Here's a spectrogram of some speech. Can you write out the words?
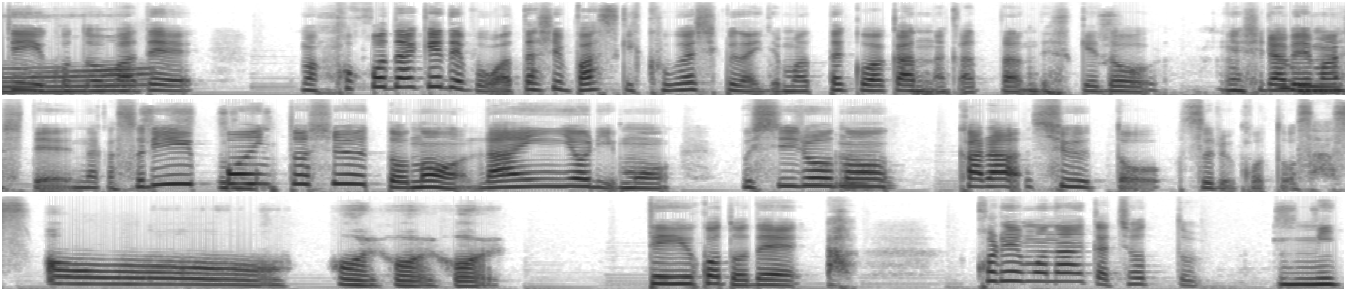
っていう言葉で、まあ、ここだけでも私バスケ詳しくないんで全く分かんなかったんですけど、ね調べまして、なんかスリーポイントシュートのラインよりも、後ろのからシュートをすることを指す。ああはいはいはい。っていうことで、あ、これもなんかちょっとミッ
